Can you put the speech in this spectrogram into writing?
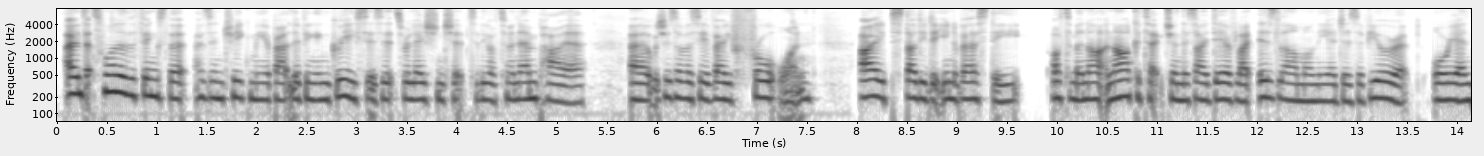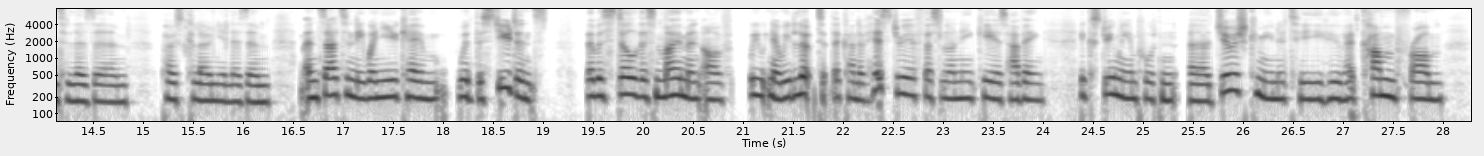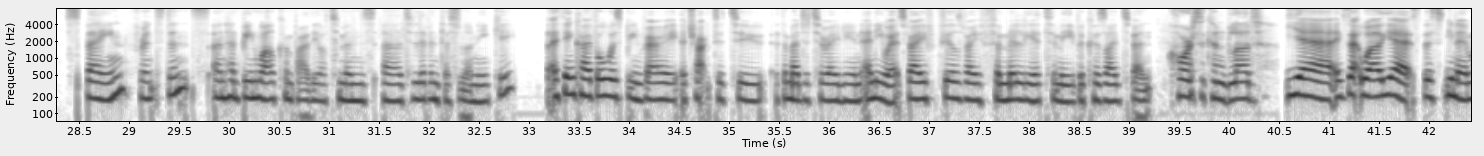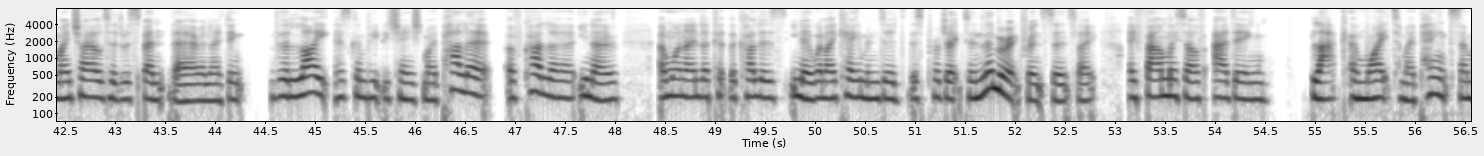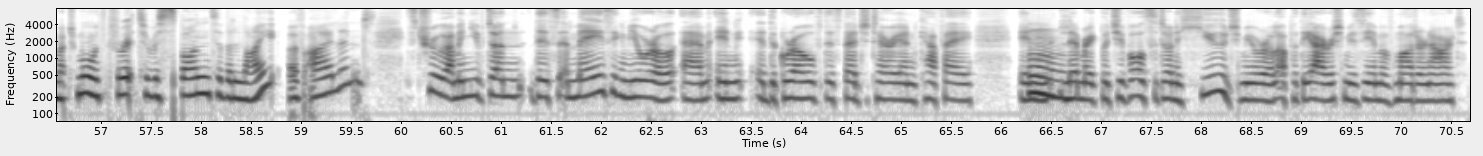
And that's one of the things that has intrigued me about living in Greece is its relationship to the Ottoman Empire, uh, which is obviously a very fraught one. I studied at university Ottoman art and architecture and this idea of like Islam on the edges of Europe, Orientalism, post colonialism. And certainly when you came with the students, there was still this moment of we you know we looked at the kind of history of Thessaloniki as having extremely important uh, Jewish community who had come from Spain, for instance, and had been welcomed by the Ottomans uh, to live in Thessaloniki. I think I've always been very attracted to the Mediterranean anyway. It's very feels very familiar to me because I'd spent Corsican blood. Yeah, exactly. Well, yeah, it's this, you know, my childhood was spent there and I think the light has completely changed my palette of color, you know, and when I look at the colours, you know, when I came and did this project in Limerick, for instance, like I found myself adding black and white to my paint so much more for it to respond to the light of Ireland. It's true. I mean, you've done this amazing mural um, in, in, the Grove, this vegetarian cafe in mm. Limerick, but you've also done a huge mural up at the Irish Museum of Modern Art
